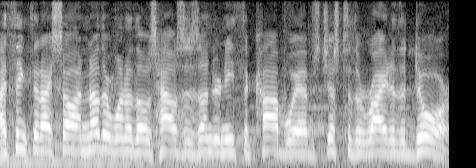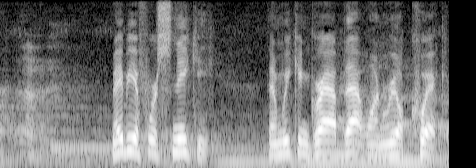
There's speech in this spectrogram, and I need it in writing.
I think that I saw another one of those houses underneath the cobwebs just to the right of the door. Maybe if we're sneaky, then we can grab that one real quick.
